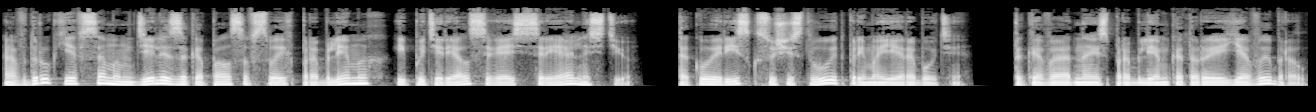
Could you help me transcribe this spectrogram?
А вдруг я в самом деле закопался в своих проблемах и потерял связь с реальностью? Такой риск существует при моей работе. Такова одна из проблем, которые я выбрал,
